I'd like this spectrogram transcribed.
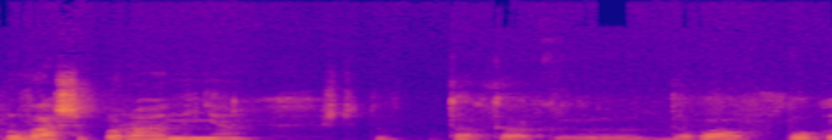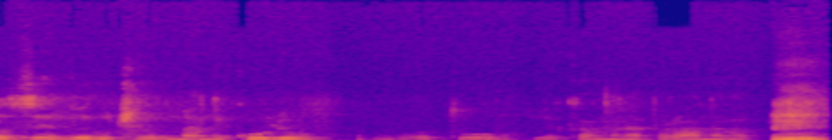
про ваше поранення? Щодо- Так, так. е, Давав покази, вилучили в мене кулю, ту, яка мене поранила.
